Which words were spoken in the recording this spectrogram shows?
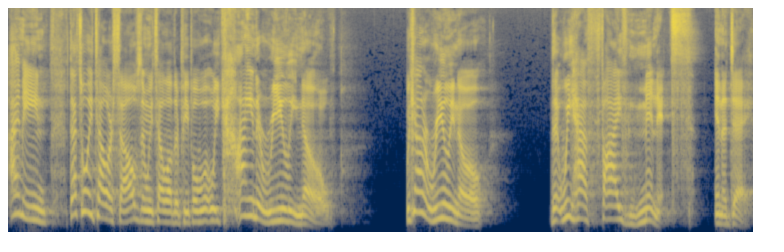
I mean, that's what we tell ourselves and we tell other people what we kind of really know. We kind of really know that we have five minutes in a day.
